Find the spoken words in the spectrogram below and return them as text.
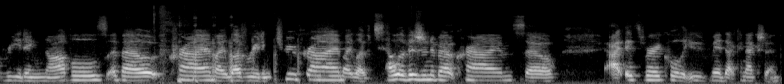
reading novels about crime. I love reading true crime. I love television about crime. So I, it's very cool that you've made that connection.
